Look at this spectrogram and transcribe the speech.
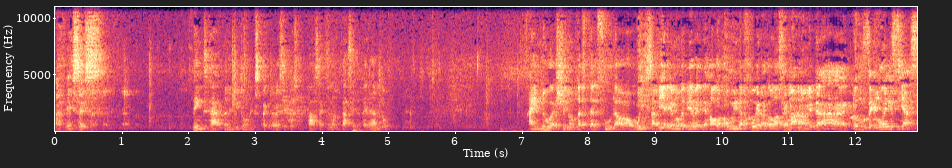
A veces things happen and you don't expect. A veces cosas pasan que no estás esperando. I knew I shouldn't have left that food out all week. Sabía que no debía haber dejado la comida fuera toda la semana, ¿verdad? Consecuencias.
